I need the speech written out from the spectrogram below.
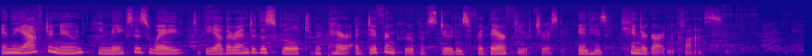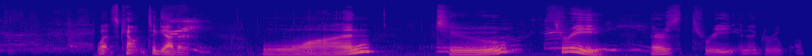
In the afternoon, he makes his way to the other end of the school to prepare a different group of students for their futures in his kindergarten class. Let's count together. One, two, three. There's three in a group of.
